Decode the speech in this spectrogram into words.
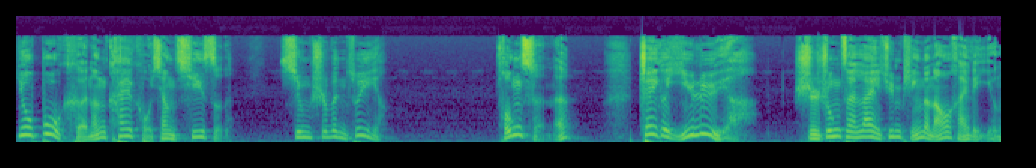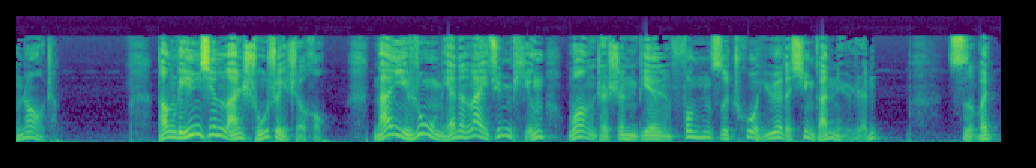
又不可能开口向妻子兴师问罪呀。从此呢，这个疑虑呀，始终在赖君平的脑海里萦绕着。当林心兰熟睡之后，难以入眠的赖君平望着身边风姿绰约的性感女人，自问。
